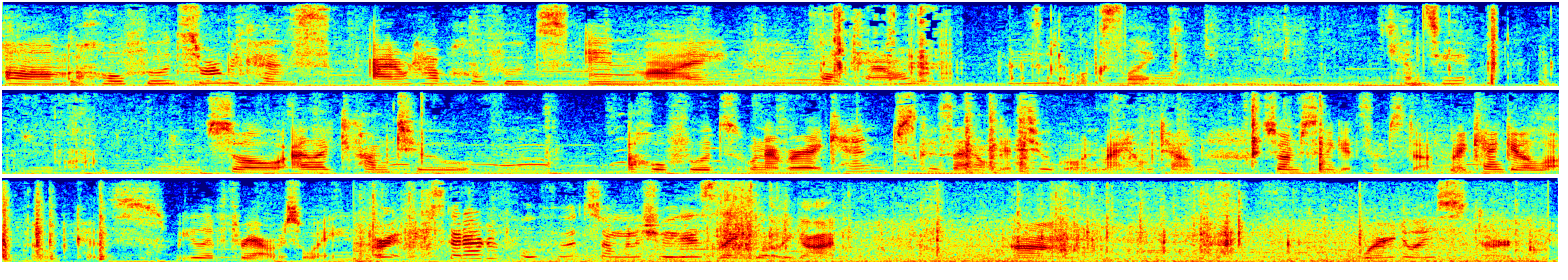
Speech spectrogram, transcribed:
um, a Whole Foods store because I don't have Whole Foods in my hometown. That's what it looks like. Can't see it. So I like to come to a Whole Foods whenever I can, just because I don't get to go in my hometown. So I'm just gonna get some stuff. I can't get a lot though because we live three hours away. All right, we just got out of Whole Foods, so I'm gonna show you guys like what we got. Um, where do I start?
